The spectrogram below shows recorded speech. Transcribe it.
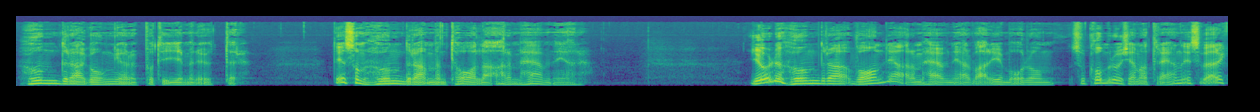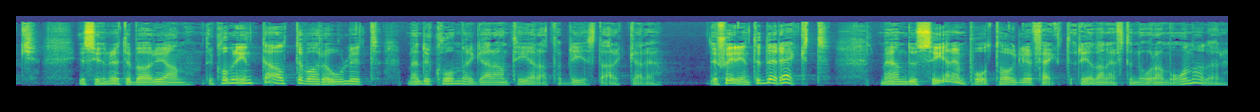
hundra gånger på tio minuter. Det är som hundra mentala armhävningar. Gör du hundra vanliga armhävningar varje morgon så kommer du att känna träningsverk. I synnerhet i början. Det kommer inte alltid vara roligt men du kommer garanterat att bli starkare. Det sker inte direkt men du ser en påtaglig effekt redan efter några månader.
